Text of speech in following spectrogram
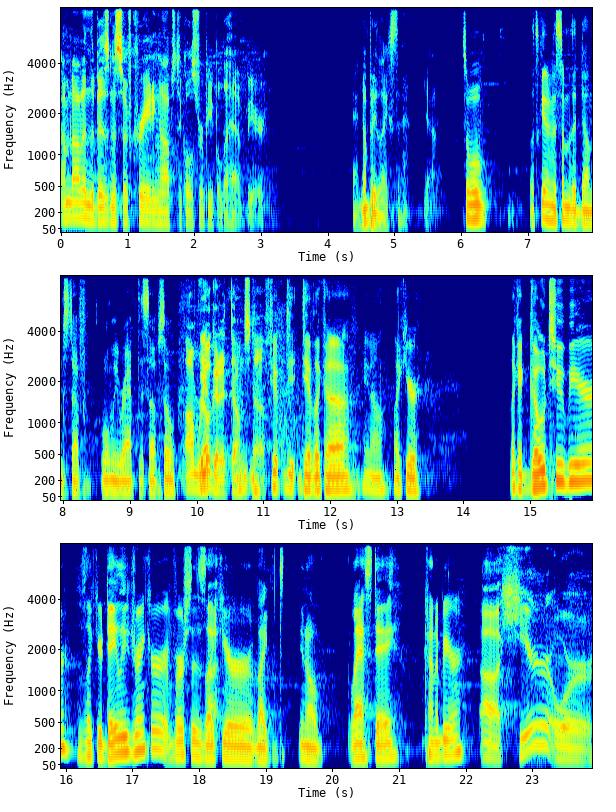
I'm not in the business of creating obstacles for people to have beer. yeah, nobody likes that. Yeah, So we'll, let's get into some of the dumb stuff when we wrap this up. So I'm real you- good at dumb stuff. Do you, do, do you have like a you know like your like a go-to beer, like your daily drinker versus like your like you know last day kind of beer? Uh, here or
